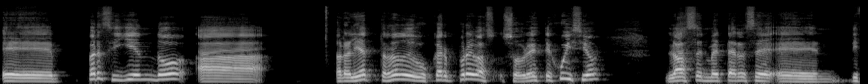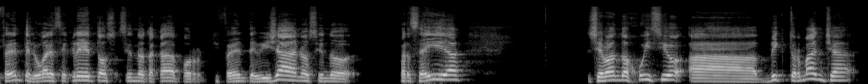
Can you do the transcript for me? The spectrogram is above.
eh, persiguiendo a... En realidad tratando de buscar pruebas sobre este juicio. Lo hacen meterse en diferentes lugares secretos, siendo atacada por diferentes villanos, siendo perseguida, llevando a juicio a Víctor Mancha,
